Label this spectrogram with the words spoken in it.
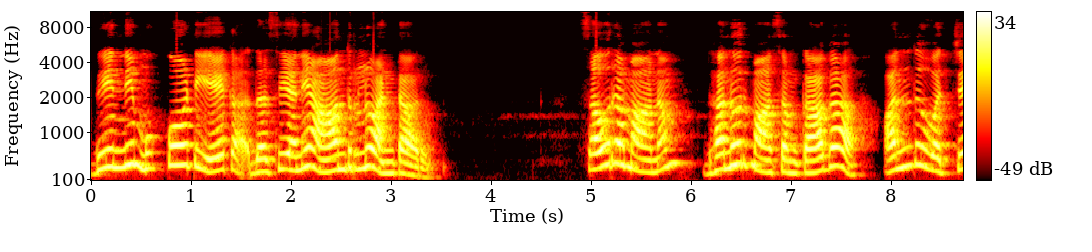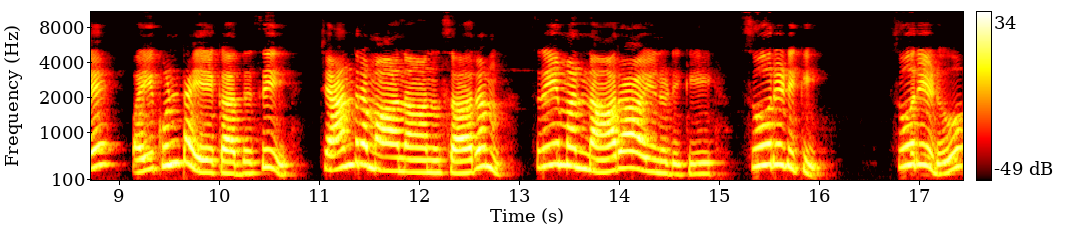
దీన్ని ముక్కోటి ఏకాదశి అని ఆంధ్రులు అంటారు. సౌరమానం ధనుర్మాసం కాగా అందు వచ్చే వైకుంఠ ఏకాదశి. చాంద్రమానానుసారం శ్రీమన్నారాయణుడికి సూర్యుడికి. సూర్యుడు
